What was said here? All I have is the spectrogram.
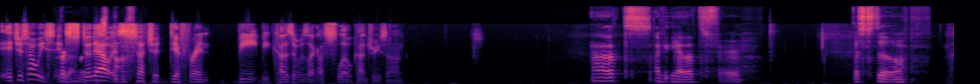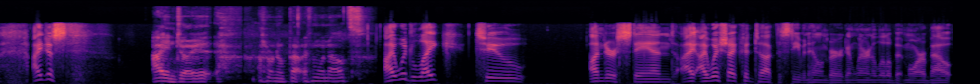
it just always it stood out as such a different beat because it was like a slow country song. Uh, that's I, yeah, that's fair. But still, I just I enjoy it. I don't know about everyone else. I would like to understand. I, I wish I could talk to Stephen Hillenburg and learn a little bit more about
